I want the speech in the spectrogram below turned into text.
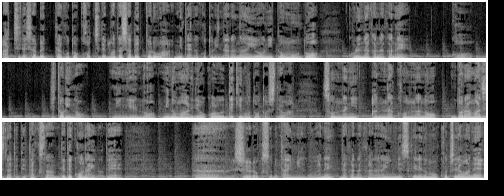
あっちで喋ったことこっちでまた喋っとるわ、みたいなことにならないようにと思うと、これなかなかね、こう、一人の人間の身の回りで起こる出来事としては、そんなにあんなこんなのドラマ仕立ててたくさん出てこないので、うん、収録するタイミングがね、なかなかないんですけれども、こちらはね、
